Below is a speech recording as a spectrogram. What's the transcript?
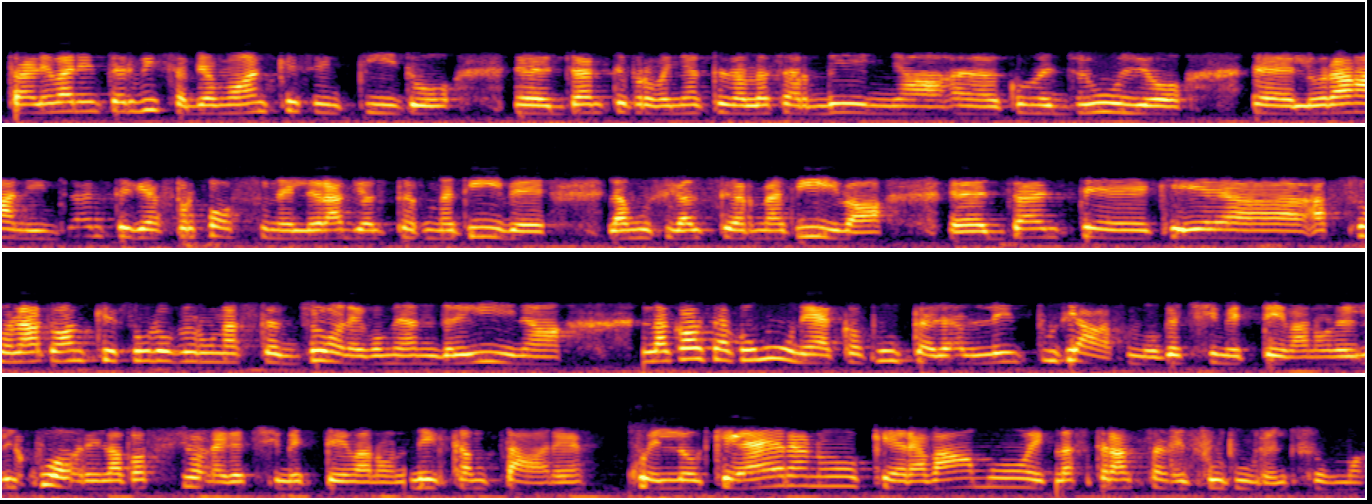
Tra le varie interviste abbiamo anche sentito eh, gente proveniente dalla Sardegna eh, come Giulio eh, Lorani, gente che ha proposto nelle radio alternative la musica alternativa, eh, gente che ha, ha suonato anche solo per una stagione come Andreina. La cosa comune, ecco, appunto, è l'entusiasmo che ci mettevano nel cuore, la passione che ci mettevano nel cantare, quello che erano, che eravamo e la speranza nel futuro, insomma.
